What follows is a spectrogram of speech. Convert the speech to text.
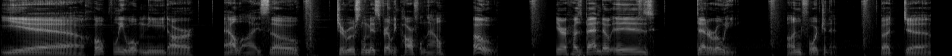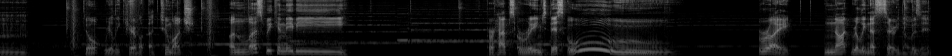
Yeah, hopefully we won't need our allies, though Jerusalem is fairly powerful now. Oh, your husbando is Dedaroni. Unfortunate. But, um, don't really care about that too much. Unless we can maybe... Perhaps arrange this? Ooh! Right. Not really necessary though, is it?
